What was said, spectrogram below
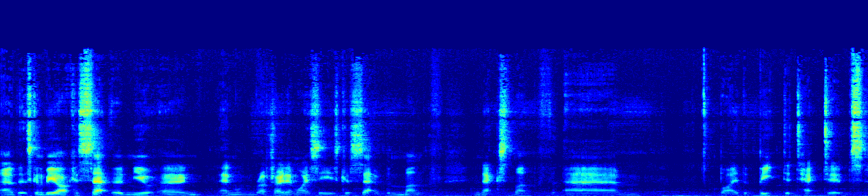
Uh, that's going to be our cassette, uh, new uh, N Rough Trade NYC's cassette of the month next month um, by the Beat Detectives.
